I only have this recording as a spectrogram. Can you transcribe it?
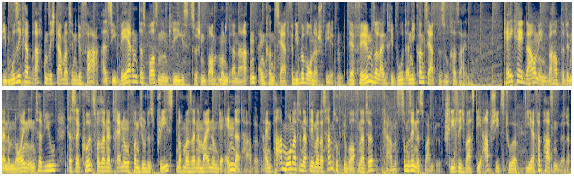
Die Musiker brachten sich damals in Gefahr, als sie während des Bosnienkrieges zwischen Bomben und Granaten ein Konzert für die Bewohner spielten. Der Film soll ein Tribut an die Konzertbesucher sein. KK Downing behauptet in einem neuen Interview, dass er kurz vor seiner Trennung von Judas Priest nochmal seine Meinung geändert habe. Ein paar Monate nachdem er das Handtuch geworfen hatte, kam es zum Sinneswandel. Schließlich war es die Abschiedstour, die er verpassen würde.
